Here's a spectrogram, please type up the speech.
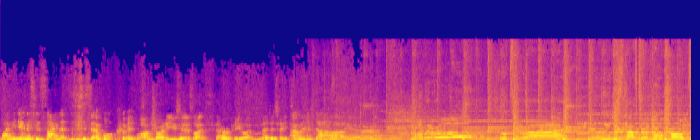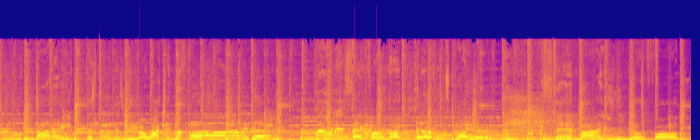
Why are we doing this in silence? This is so awkward. Well, I'm trying to use it as like therapy, like meditating. I would have died. We just have to hold on through the night. As long as we are watching the Friday, we'll be safe from the devil's choir. I stand by you when you're falling.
